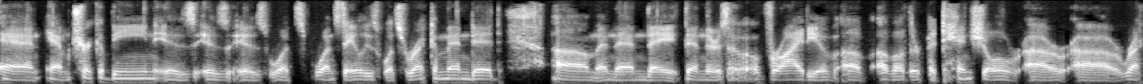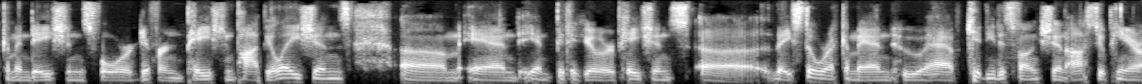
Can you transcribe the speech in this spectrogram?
and emtricitabine is is is what's once daily is what's recommended. Um, and then they then there's a, variety of, of, of other potential uh, uh, recommendations for different patient populations. Um, and in particular, patients uh, they still recommend who have kidney dysfunction, osteopenia, or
